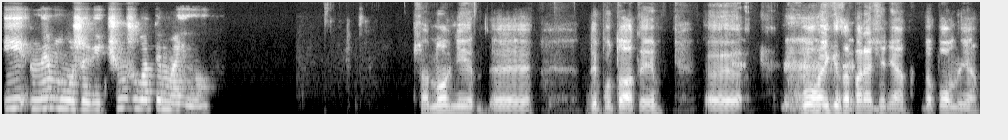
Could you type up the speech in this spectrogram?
і не може відчужувати майно. Шановні е, депутати, е, кого які заперечення, доповнення?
